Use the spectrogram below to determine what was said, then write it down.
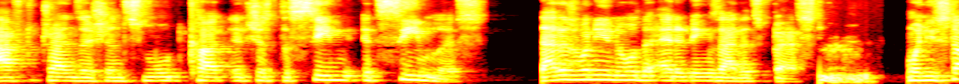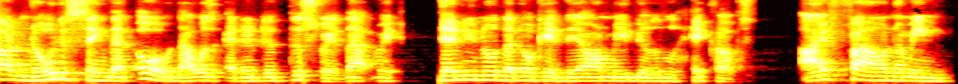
after transition, smooth cut. It's just the scene, it's seamless. That is when you know the editing's at its best. When you start noticing that oh that was edited this way that way then you know that okay there are maybe a little hiccups. I found i mean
